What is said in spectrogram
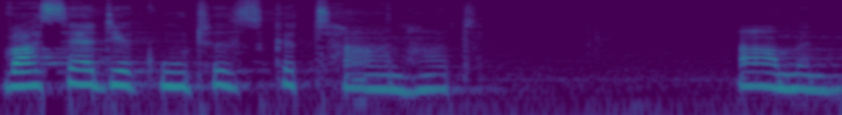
was er dir Gutes getan hat. Amen.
